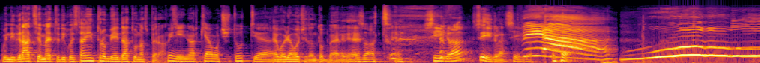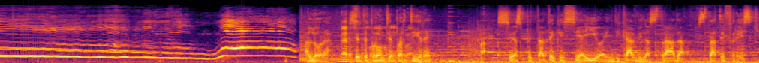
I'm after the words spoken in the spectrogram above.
Quindi grazie Matt di questa intro, mi hai dato una speranza. quindi inarchiamoci tutti e, E vogliamoci tanto bene. eh. esatto sigla Sigla. sigla Via! Allora, Era siete pronti a comunque. partire? Se aspettate che sia io a indicarvi la strada, state freschi.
